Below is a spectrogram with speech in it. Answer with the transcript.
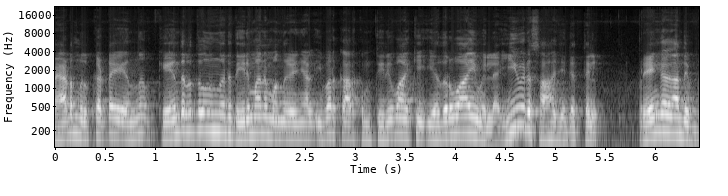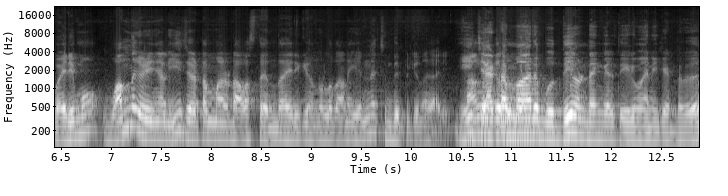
മാഡം നിൽക്കട്ടെ എന്ന് കേന്ദ്രത്തിൽ നിന്നൊരു തീരുമാനം വന്നു കഴിഞ്ഞാൽ ഇവർക്കാർക്കും തിരുവാക്കി എതിർവായുമില്ല. ഈ ഒരു സാഹചര്യത്തിൽ പ്രിയങ്ക ഗാന്ധി വരുമോ? വന്നു കഴിഞ്ഞാൽ ഈ ചേട്ടന്മാരുടെ അവസ്ഥ എന്തായിരിക്കും എന്നുള്ളതാണ് എന്നെ ചിന്തിപ്പിക്കുന്ന കാര്യം. ഈ ചേട്ടന്മാർ ബുദ്ധിയുണ്ടെങ്കിൽ തീരുമാനിക്കേണ്ടത്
